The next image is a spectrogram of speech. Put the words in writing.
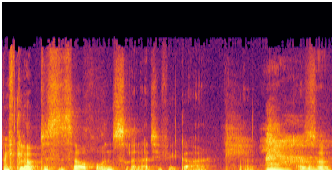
Ich glaube, das ist auch uns relativ egal. Ja. Also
